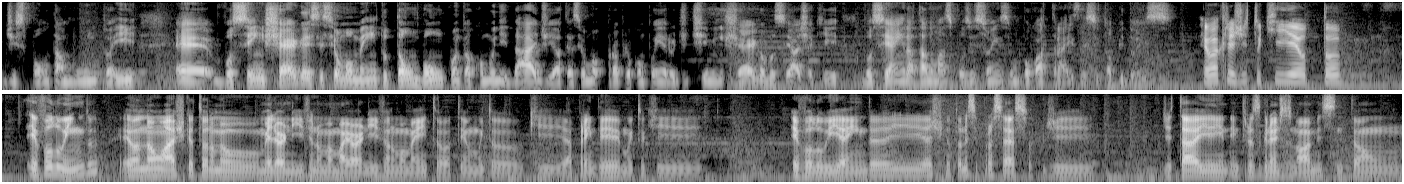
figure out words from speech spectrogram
desponta muito aí. É, você enxerga esse seu momento tão bom quanto a comunidade e até seu próprio companheiro de time enxerga, ou você acha que você ainda tá numas posições um pouco atrás desse top 2? Eu acredito que eu tô evoluindo. Eu não acho que eu tô no meu melhor nível, no meu maior nível no momento. Eu tenho muito que aprender, muito que evoluir ainda e acho que eu tô nesse processo de de estar tá aí entre os grandes nomes, então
